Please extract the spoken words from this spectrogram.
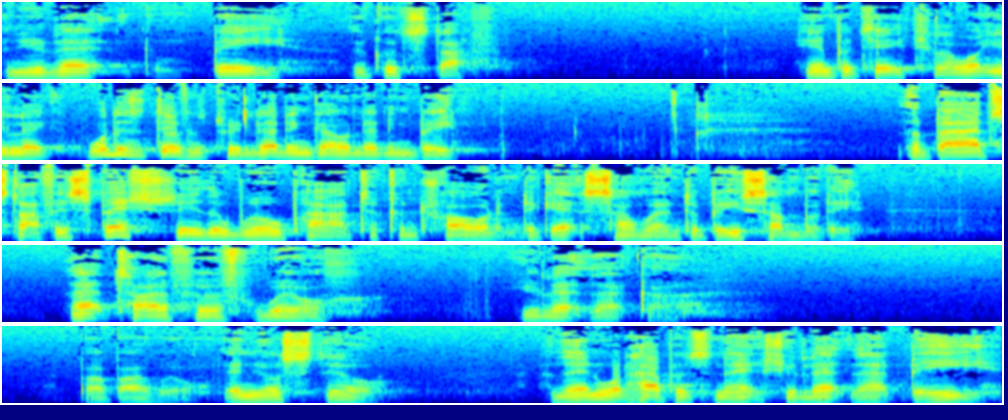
and you let be the good stuff. In particular, what you let, what is the difference between letting go and letting be? The bad stuff, especially the willpower to control and to get somewhere and to be somebody, that type of will, you let that go. By by will. Then you're still. And then what happens next, you let that be.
